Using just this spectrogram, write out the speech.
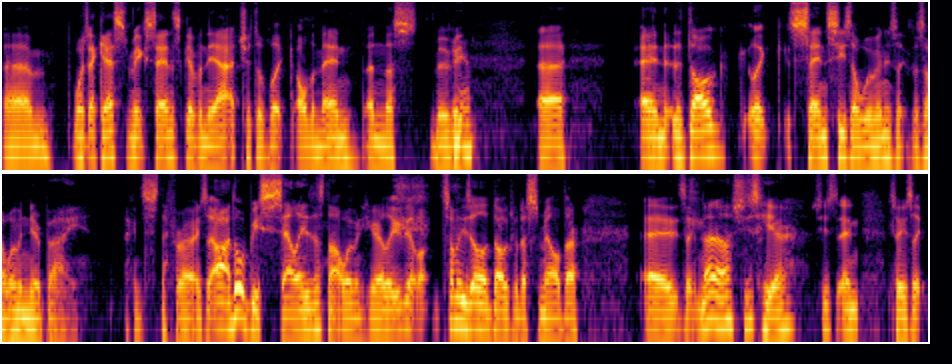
Um, which I guess makes sense given the attitude of like all the men in this movie. Yeah. Uh, and the dog like senses a woman. He's like, "There's a woman nearby. I can sniff her out." He's like, "Oh, don't be silly. There's not a woman here. Like some of these other dogs would have smelled her." Uh, he's like, "No, no, she's here. She's." And so he's like,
